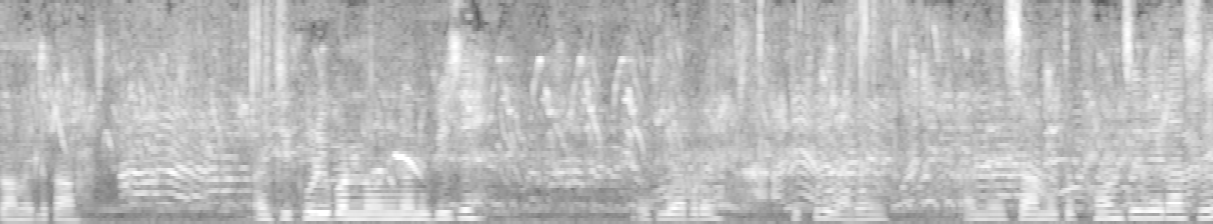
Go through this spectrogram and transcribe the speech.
કામ, એટલે કામ. અને ચીકુડી પણ નાની નાની બી છે. એટલે આપણે ચીકુડી વાળવાની અને સામે તો ફોન જે વેરાશે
